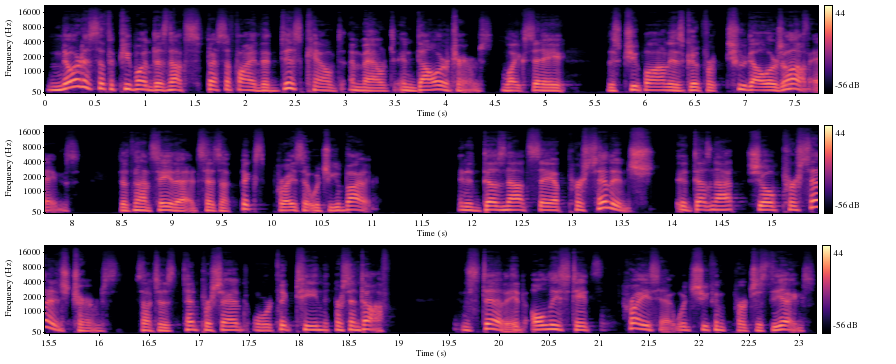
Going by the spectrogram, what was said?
Notice that the coupon does not specify the discount amount in dollar terms, like say this coupon is good for $2 off eggs. It does not say that. It says a fixed price at which you can buy it. And it does not say a percentage. It does not show percentage terms such as 10% or 15% off. Instead, it only states the price at which you can purchase the eggs.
